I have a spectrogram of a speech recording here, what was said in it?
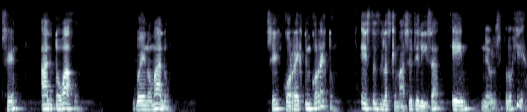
¿sí? alto-bajo, bueno-malo, ¿sí? correcto-incorrecto. Esta es de las que más se utiliza en neuropsicología.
